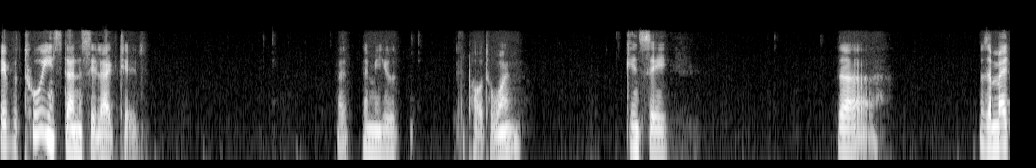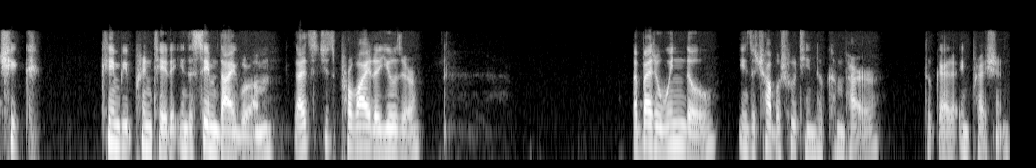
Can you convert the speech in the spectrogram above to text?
If two instance selected, let, let me use the port one. You can see the the metric can be printed in the same diagram Let's just provide a user a better window in the troubleshooting to compare to get an impression.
